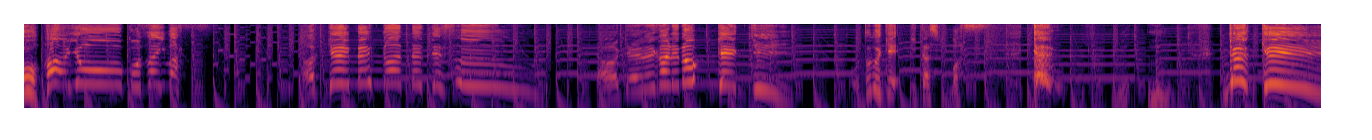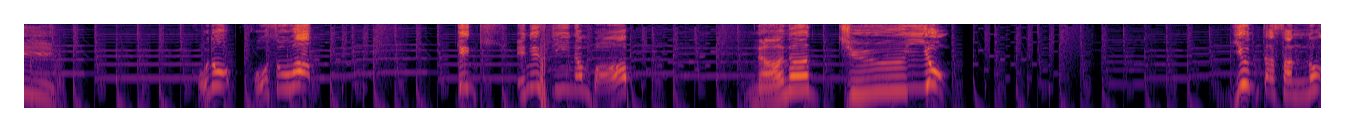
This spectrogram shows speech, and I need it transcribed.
おはようございます。竹メガネです。竹メガネの元気。お届けいたします。元うん元気。この放送は元気。NFT ナンバー。74ユンタさんの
